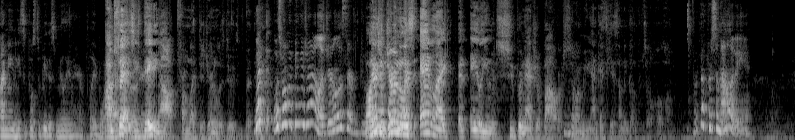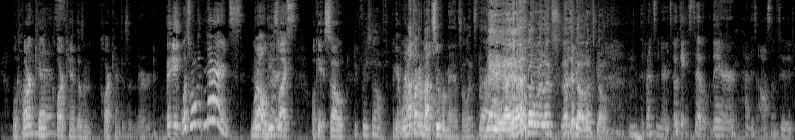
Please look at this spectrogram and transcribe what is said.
I mean, he's supposed to be this millionaire playboy. I'm right? saying So, he's yeah. dating up from like this journalist dude. But, What? What's wrong with being a journalist? Journalists are. Well, he's a important journalist and like an alien with supernatural powers. So I mean, I guess he has something going for himself also. What about personality? Well, Clark Kent. Clark Kent doesn't. Clark Kent is a nerd. Eh, eh, What's wrong with nerds? We're no, he's nerds. like. Okay, so Speak for yourself. okay, we're No, not talking about. Superman, so let's not. Yeah, yeah, yeah. yeah. Let's go. Let's let's go. Let's go. Defensive nerds. Okay, so they have this awesome food.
